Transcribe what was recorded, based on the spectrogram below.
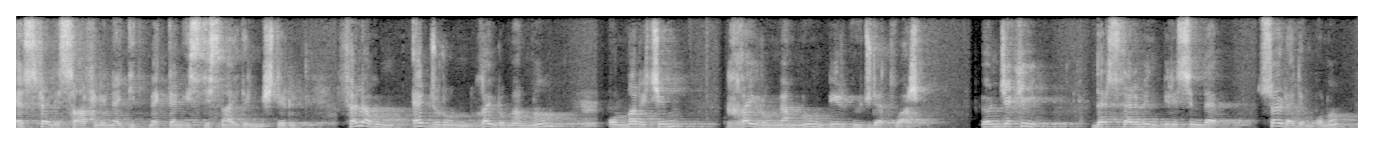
esfeli safiline gitmekten istisna edilmiştir. Felahum ecrun gayru memnun. Onlar için gayru memnun bir ücret var. Önceki derslerimin birisinde söyledim bunu.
